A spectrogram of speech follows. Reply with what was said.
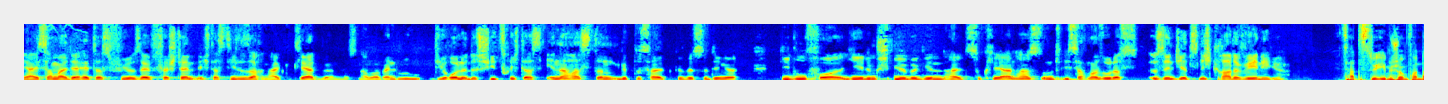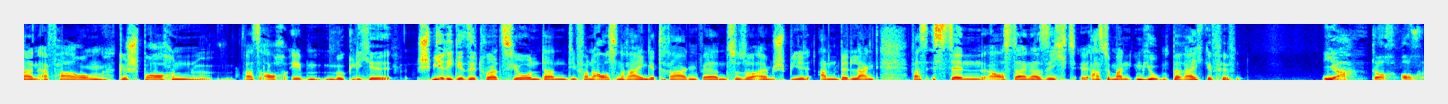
ja, ich sag mal, der hält das für selbstverständlich, dass diese Sachen halt geklärt werden müssen. Aber wenn du die Rolle des Schiedsrichters inne hast, dann gibt es halt gewisse Dinge, die du vor jedem Spielbeginn halt zu klären hast. Und ich sag mal so, das sind jetzt nicht gerade wenige. Jetzt hattest du eben schon von deinen Erfahrungen gesprochen, was auch eben mögliche schwierige Situationen dann, die von außen reingetragen werden, zu so einem Spiel anbelangt. Was ist denn aus deiner Sicht, hast du mal im Jugendbereich gepfiffen? Ja, doch, auch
